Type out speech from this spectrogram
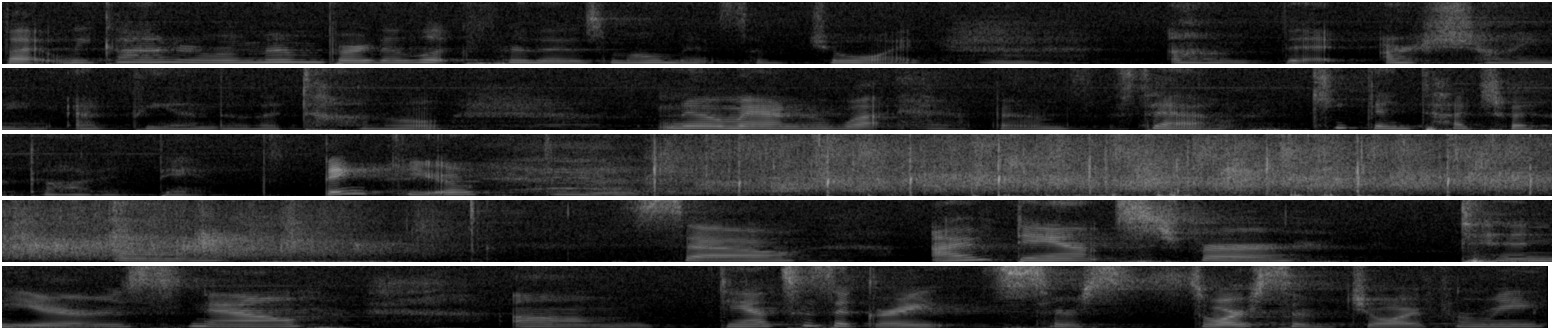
But we got to remember to look for those moments of joy mm. um, that are shining at the end of the tunnel, no matter what happens. So keep in touch with God and dance. Thank you. Um, so I've danced for 10 years now. Um, dance is a great source of joy for me.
